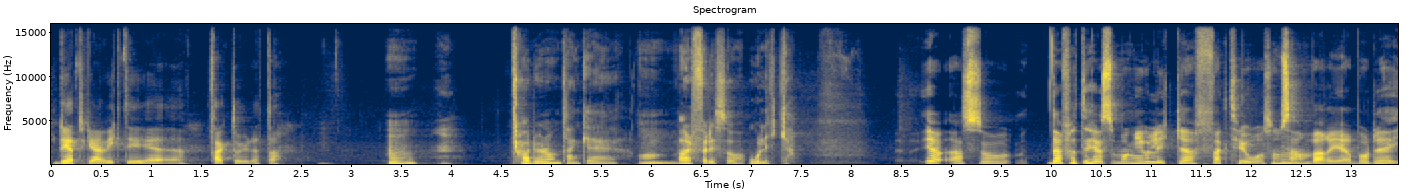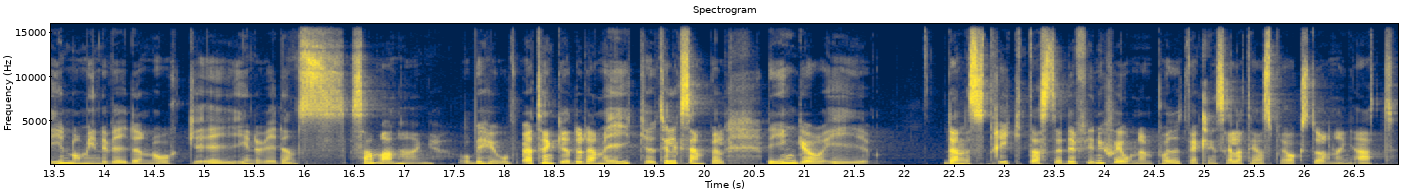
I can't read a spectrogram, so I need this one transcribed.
Så det tycker jag är en viktig eh, faktor i detta. Mm. Har du någon tanke om varför det är så olika? Ja, alltså, därför att det är så många olika faktorer som mm. samvarierar, både inom individen och i individens sammanhang och behov. Jag tänker det där med IQ till exempel, det ingår i den striktaste definitionen på utvecklingsrelaterad språkstörning att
